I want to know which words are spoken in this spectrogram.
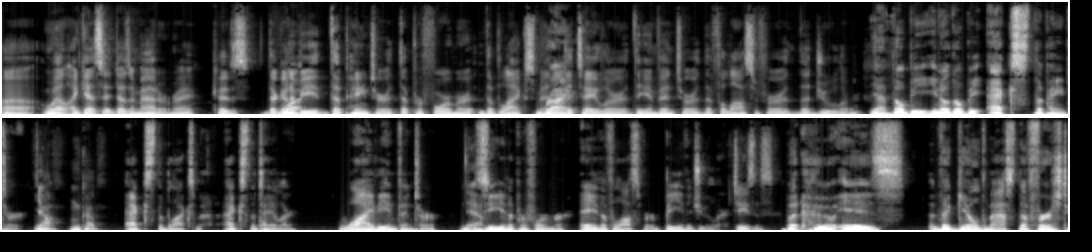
uh well i guess it doesn't matter right because they're going to be the painter the performer the blacksmith the tailor the inventor the philosopher the jeweler Yeah, they'll be you know they'll be X the painter. yeah okay X the blacksmith. X the tailor. Y the inventor. yeah Z the performer. A the philosopher. B the jeweler. jesus But who is the guild master? The first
